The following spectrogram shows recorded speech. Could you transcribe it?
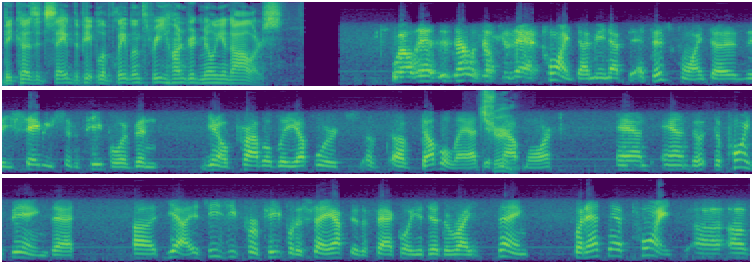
because it saved the people of Cleveland $300 million. Well, that was up to that point. I mean, at, at this point, uh, the savings to the people have been, you know, probably upwards of, of double that, sure. if not more. And and the, the point being that, uh, yeah, it's easy for people to say after the fact, well, you did the right thing. But at that point uh, of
